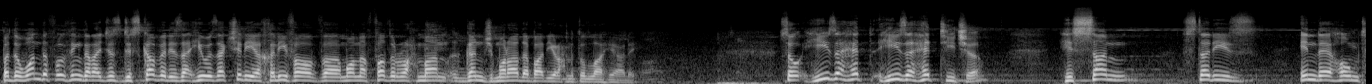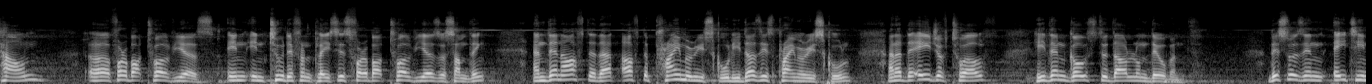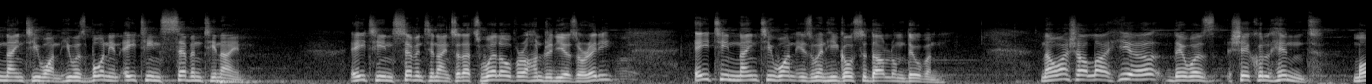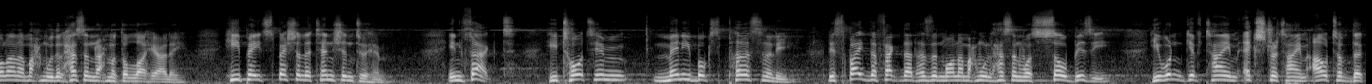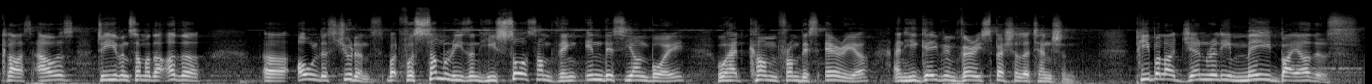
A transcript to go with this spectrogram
But the wonderful thing that I just discovered is that he was actually a Khalifa of uh, Maulana Fadl Rahman Ganj Muradabadi rahmatullahi alayhi. So he's a head, he's a head teacher. His son studies in their hometown uh, for about 12 years, in, in two different places for about 12 years or something. And then after that, after primary school, he does his primary school. And at the age of 12, he then goes to Darul Deoband. This was in 1891. He was born in 1879. 1879, so that's well over 100 years already. 1891 is when he goes to Darul Deoband. Now, mashallah, here there was Shaykhul Hind, Maulana Mahmud al Hassan rahmatullahi alayhi. He paid special attention to him. In fact, he taught him many books personally. Despite the fact that Hazrat Maulana Mahmud Hassan was so busy, he wouldn't give time, extra time out of the class hours to even some of the other uh, older students. But for some reason, he saw something in this young boy who had come from this area and he gave him very special attention. People are generally made by others.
